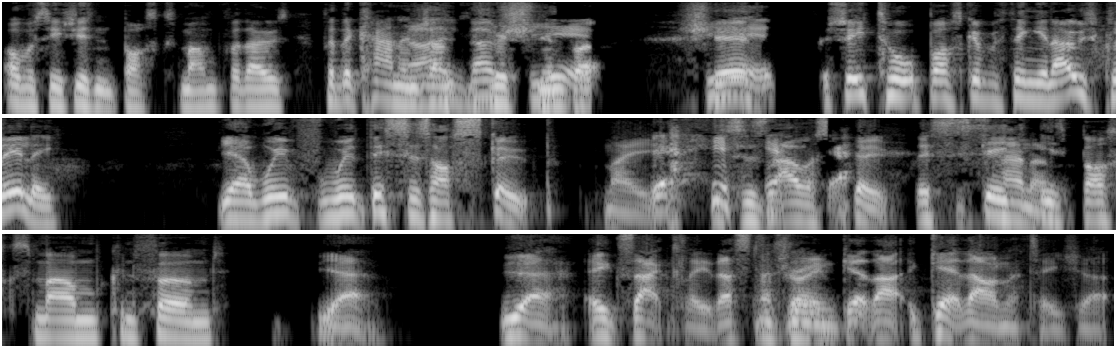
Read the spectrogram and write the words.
obviously, she isn't Bossk's mum for those for the canon No, no, she but she yeah, she taught Bossk everything he knows. Clearly, Yeah, with with this is our scoop, mate. Yeah. This is our scoop. This is Cid canon. is Bossk's mum confirmed. Yeah. Yeah, exactly. That's the That's dream. it. Get that, get that on a t-shirt.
